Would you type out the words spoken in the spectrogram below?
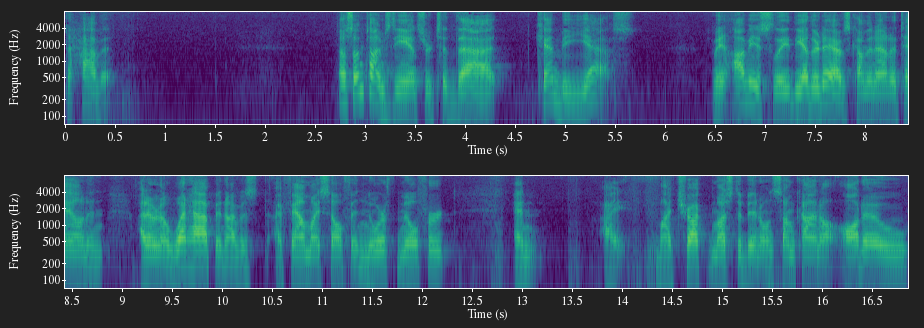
to have it? Now, sometimes the answer to that can be yes. I mean, obviously, the other day I was coming out of town and I don't know what happened. I, was, I found myself in North Milford and I, my truck must have been on some kind of auto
